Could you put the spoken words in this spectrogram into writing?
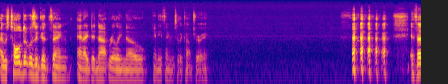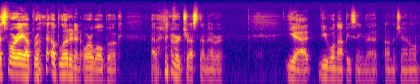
I was told it was a good thing, and I did not really know anything to the contrary. if S4A up- uploaded an Orwell book, I would never trust them ever. Yeah, you will not be seeing that on the channel.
